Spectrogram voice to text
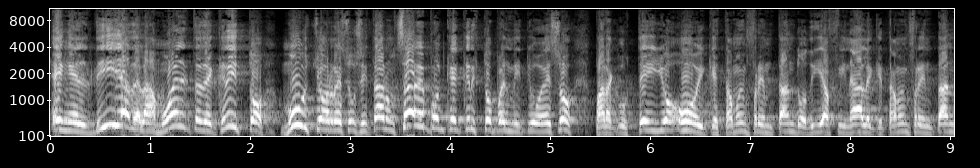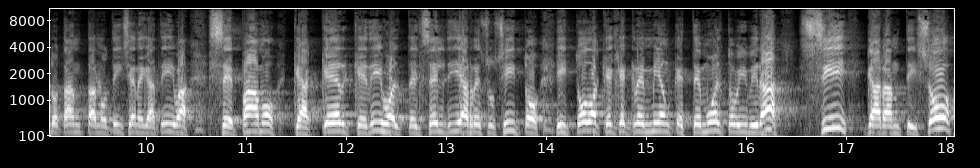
en el día de la muerte de Cristo, muchos resucitaron. ¿Sabe por qué Cristo permitió eso? Para que usted y yo hoy, que estamos enfrentando días finales, que estamos enfrentando tanta noticia negativa, sepamos que aquel que dijo al tercer día resucito y todo aquel que cree en mí, aunque esté muerto, vivirá, sí garantizó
